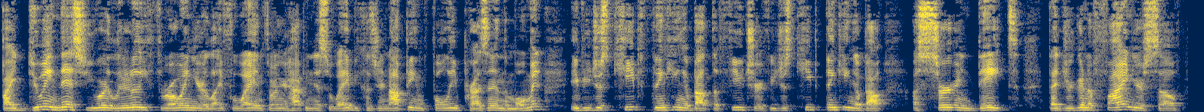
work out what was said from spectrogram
by doing this, you are literally throwing your life away and throwing your happiness away because you're not being fully present in the moment. If you just keep thinking about the future, if you just keep thinking about a certain date that you're going to find yourself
